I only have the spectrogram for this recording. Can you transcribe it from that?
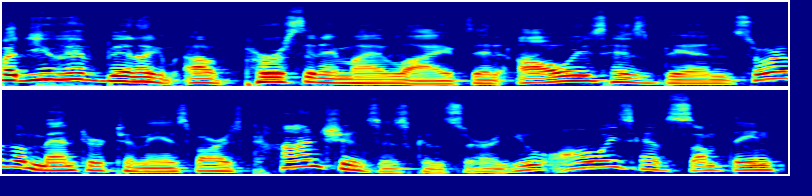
But you have been a, a, person in my life that always has been sort of a mentor to me as far as conscience is concerned. You always have something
